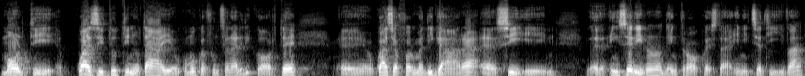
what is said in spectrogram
molti, quasi tutti notai o comunque funzionari di corte eh, quasi a forma di gara, eh, si eh, inserirono dentro questa iniziativa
